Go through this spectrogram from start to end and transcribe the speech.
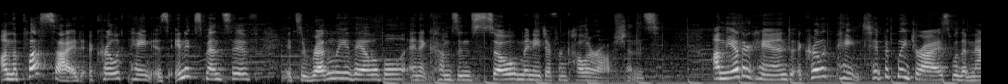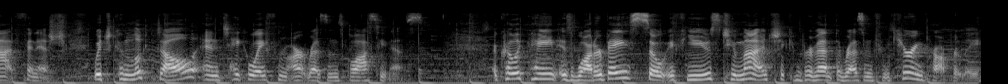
On the plus side, acrylic paint is inexpensive, it's readily available, and it comes in so many different color options. On the other hand, acrylic paint typically dries with a matte finish, which can look dull and take away from art resin's glossiness. Acrylic paint is water-based, so if you use too much, it can prevent the resin from curing properly.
